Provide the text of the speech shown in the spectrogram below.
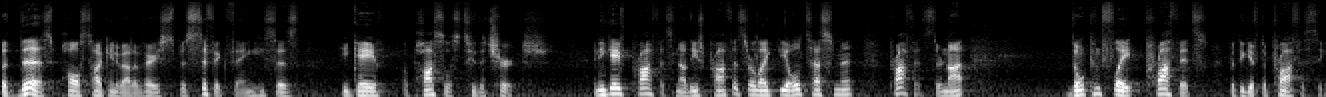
But this, Paul's talking about a very specific thing. He says he gave apostles to the church, and he gave prophets. Now, these prophets are like the Old Testament prophets. They're not, don't conflate prophets with the gift of prophecy.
